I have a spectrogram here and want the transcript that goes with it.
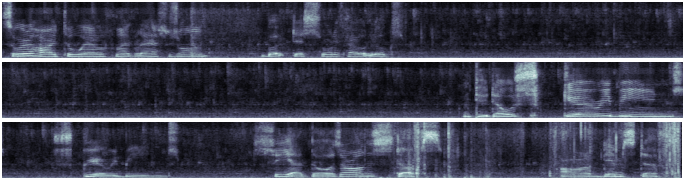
Sort of hard to wear with my glasses on, but that's sort of how it looks. Okay, that was scary beans. Scary beans. So yeah, those are all the stuffs. All of them stuffs.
